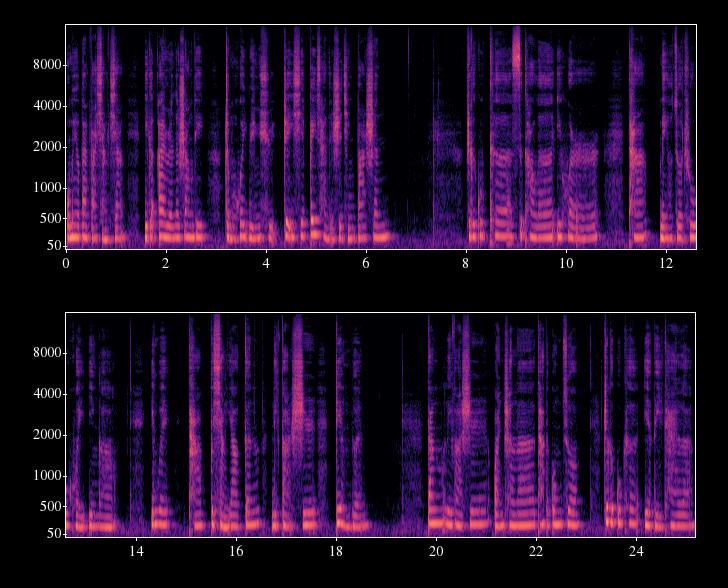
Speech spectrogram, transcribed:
我没有办法想象，一个爱人的上帝怎么会允许这一些悲惨的事情发生。这个顾客思考了一会儿，他没有做出回应啊，因为他不想要跟理发师辩论。当理发师完成了他的工作，这个顾客也离开了。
